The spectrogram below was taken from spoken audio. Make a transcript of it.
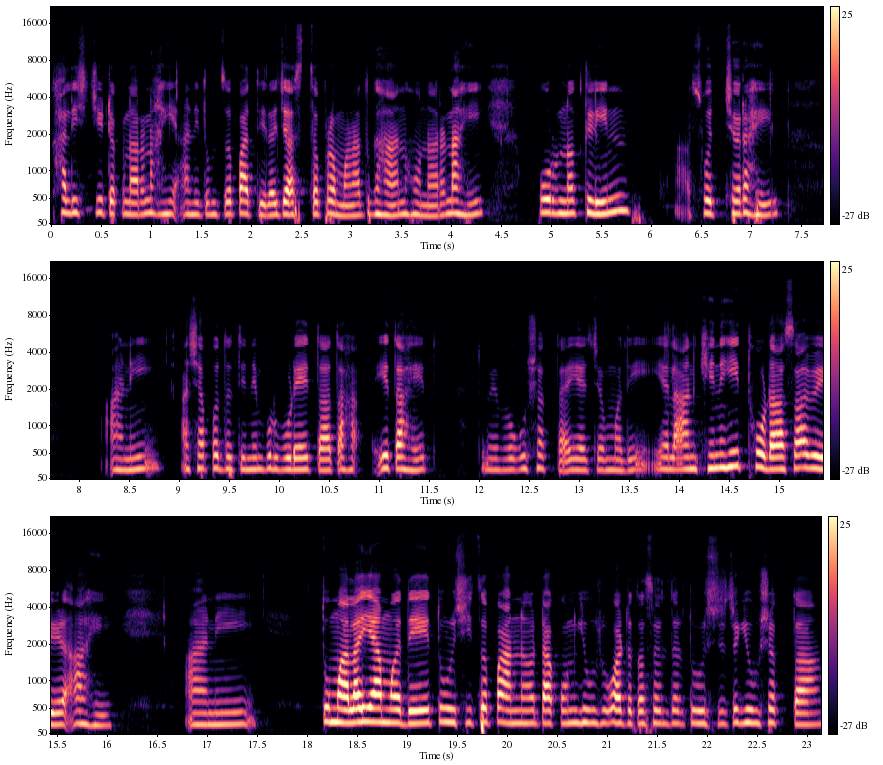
खालीच चिटकणार नाही आणि तुमचं पातेलं जास्त प्रमाणात घाण होणार नाही. पूर्ण क्लीन स्वच्छ राहील. आणि अशा पद्धतीने बुडबुड्या येतात येत आहेत. तुम्ही बघू शकता याच्यामध्ये याला आणखीनही थोडासा वेळ आहे. आणि तुम्हाला यामध्ये तुळशीचं पानं टाकून घेऊ वाटत असेल तर तुळशीचं घेऊ शकता.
